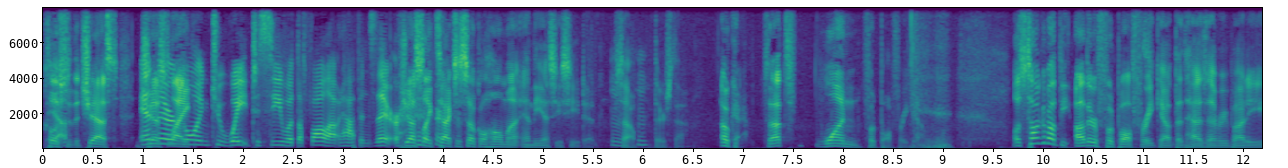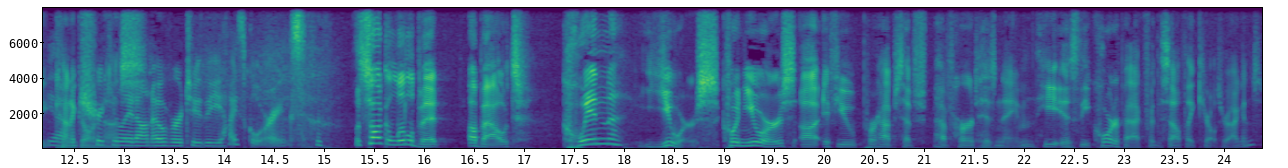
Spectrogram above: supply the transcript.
close Yeah. to the chest, and they're like going to wait to see what the fallout happens there. just like Texas, Oklahoma, and the SEC did. So Mm-hmm. there's that. Okay, so that's one football freakout. Let's talk about the other football freakout that has everybody yeah, kind of going matriculate on over to the high school ranks. Let's talk a little bit about Quinn Ewers. Quinn Ewers, uh, if you perhaps have have heard his name, he is the quarterback for the Southlake Carroll Dragons.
